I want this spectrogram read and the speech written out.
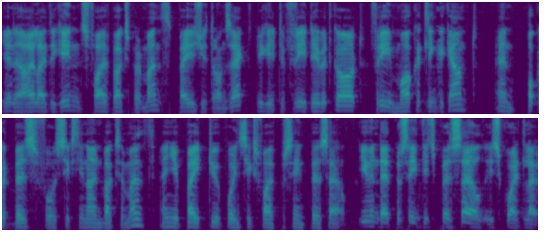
Here the highlight again it's 5 bucks per month, pay as you transact. You get a free debit card, free MarketLink account, and Pocket Biz for 69 bucks a month and you pay 2.65% per sale. Even that percentage per sale is quite low.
